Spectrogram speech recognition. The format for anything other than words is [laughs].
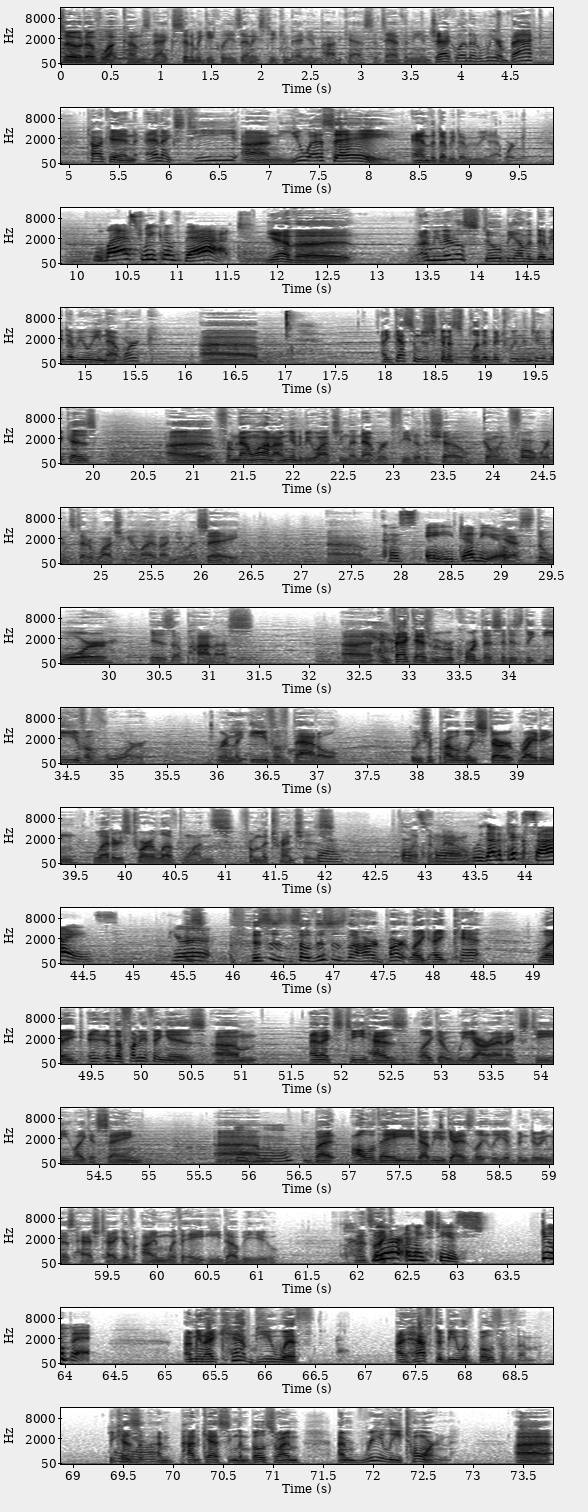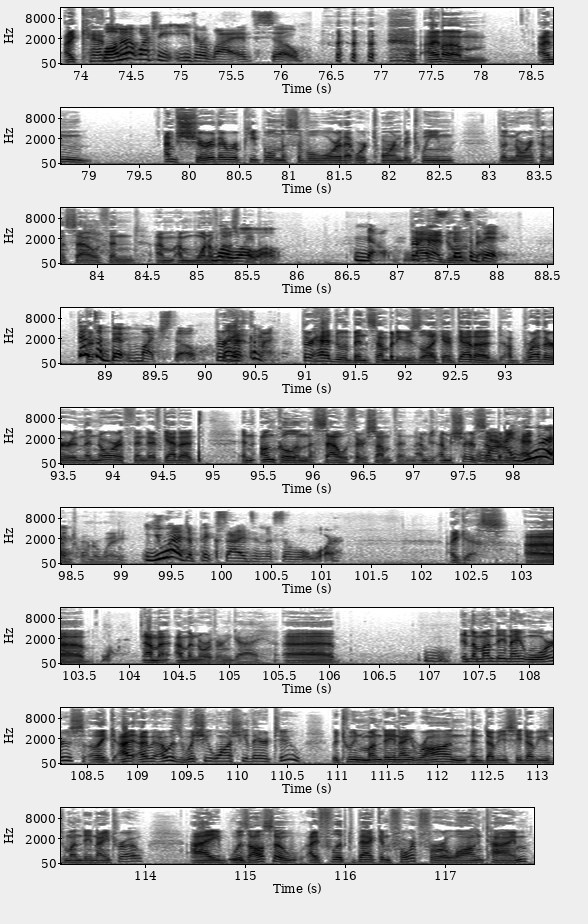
Episode of What Comes Next, Cinema Geekly's NXT Companion Podcast. It's Anthony and Jacqueline, and we are back talking NXT on USA and the WWE Network. Last week of that. Yeah, the. I mean, it'll still be on the WWE Network. Uh, I guess I'm just going to split it between the two because uh, from now on, I'm going to be watching the network feed of the show going forward instead of watching it live on USA. Because AEW. Yes, the war is upon us. Uh, In fact, as we record this, it is the eve of war. We're in the eve of battle. We should probably start writing letters to our loved ones from the trenches. Yeah, that's them fair. know. We got to pick sides. If you're. This is so. This is the hard part. Like, I can't. Like, and and the funny thing is, um, NXT has like a "We Are NXT" like a saying. Um, Mm-hmm. But all of the AEW guys lately have been doing this hashtag of "I'm with AEW," and it's like Are NXT is stupid. I mean, I can't be with. I have to be with both of them because. I'm podcasting them both. So I'm I'm really torn. Uh, I can't. Well, I'm not watching either live, so. [laughs] I'm um, I'm I'm sure there were people in the Civil War that were torn between the North and the South, and I'm I'm one of Whoa, those whoa, people. whoa. No. There that's had to that's a been. bit. That's a bit much, though. There like, had- come on. There had to have been somebody who's like, I've got a, a brother in the North, and I've got a an uncle in the South, or something. I'm I'm sure somebody you had to were- have been torn away. You had to pick sides in the Civil War. I guess. Uh, I'm a I'm a northern guy. Uh, in the Monday Night Wars, like I I, I was wishy washy there too between Monday Night Raw and, and WCW's Monday Nitro. I was also I flipped back and forth for a long time,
